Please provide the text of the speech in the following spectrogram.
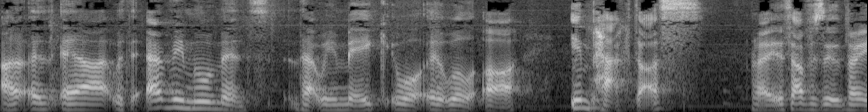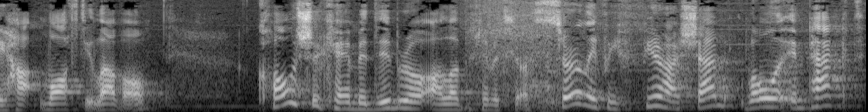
Uh, uh, with every movement that we make, it will, it will uh, impact us. Right? It's obviously a very hot, lofty level. Certainly, if we fear Hashem, what will it impact?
